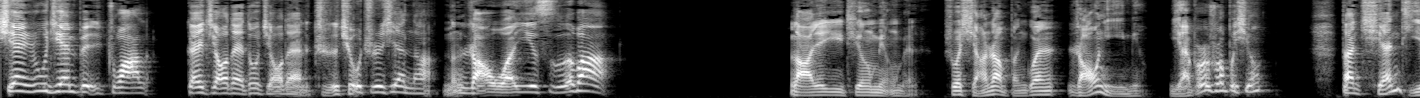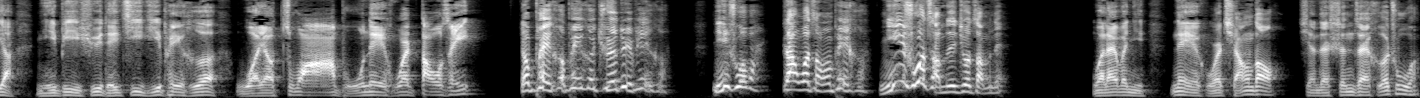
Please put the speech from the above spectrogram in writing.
现如今被抓了，该交代都交代了，只求知县呐能饶我一死吧。老爷一听明白了，说想让本官饶你一命，也不是说不行。但前提呀，你必须得积极配合。我要抓捕那伙盗贼，要配合配合，绝对配合。您说吧，让我怎么配合？您说怎么的就怎么的。我来问你，那伙强盗现在身在何处啊？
